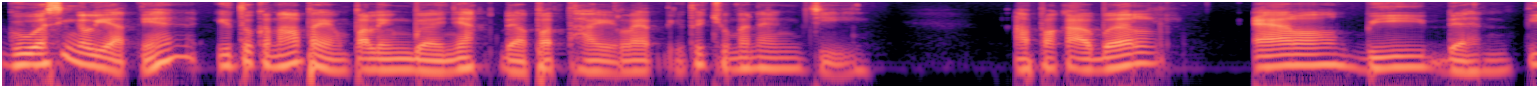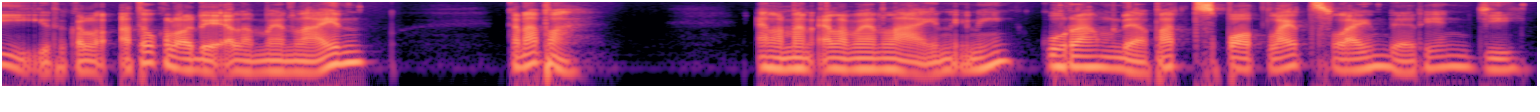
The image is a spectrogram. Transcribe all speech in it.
gue sih ngelihatnya itu kenapa yang paling banyak dapat highlight itu cuma yang G apa kabar L, B, dan T gitu. Kalau atau kalau ada elemen lain, kenapa? Elemen-elemen lain ini kurang mendapat spotlight selain dari yang G.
